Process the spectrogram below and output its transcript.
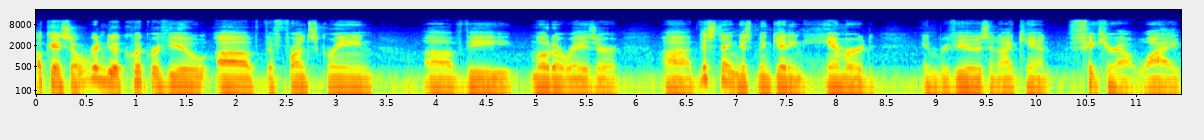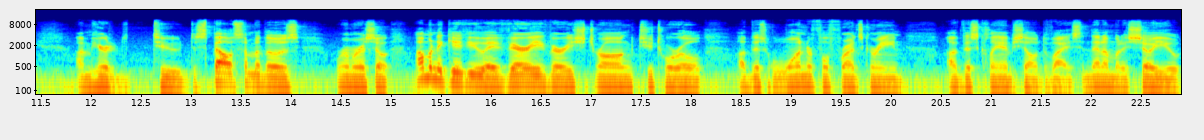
Okay, so we're going to do a quick review of the front screen of the Moto Razr. Uh, this thing has been getting hammered in reviews, and I can't figure out why. I'm here to, to dispel some of those rumors. So I'm going to give you a very, very strong tutorial of this wonderful front screen of this clamshell device. And then I'm going to show you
